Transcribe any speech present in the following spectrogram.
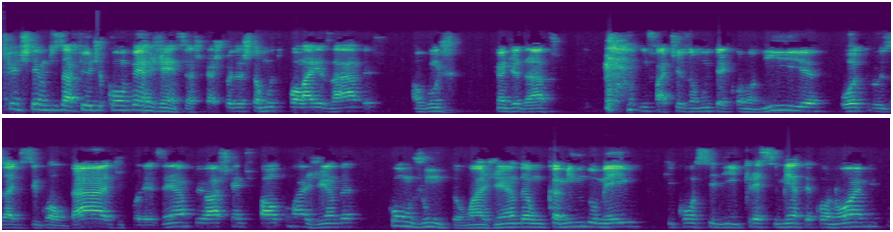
que a gente tem um desafio de convergência. Acho que as coisas estão muito polarizadas. Alguns candidatos enfatizam muito a economia, outros a desigualdade, por exemplo. Eu acho que a gente falta uma agenda conjunta, uma agenda, um caminho do meio que concilie crescimento econômico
